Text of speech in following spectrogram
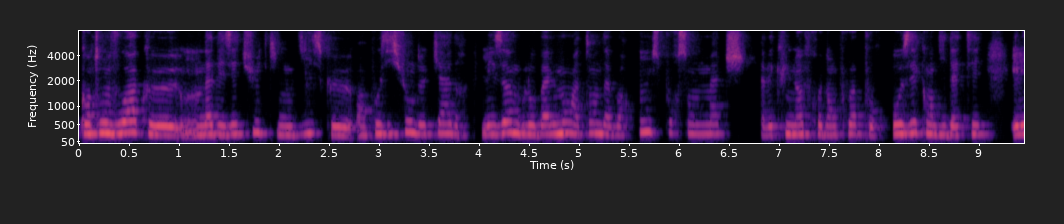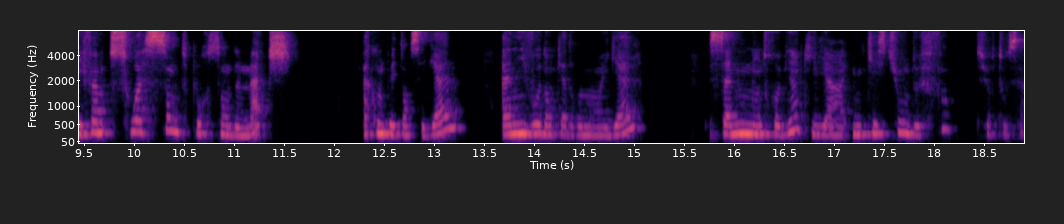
Quand on voit qu'on a des études qui nous disent qu'en position de cadre, les hommes globalement attendent d'avoir 11% de match avec une offre d'emploi pour oser candidater et les femmes 60% de match à compétences égales, à niveau d'encadrement égal, ça nous montre bien qu'il y a une question de fond sur tout ça.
